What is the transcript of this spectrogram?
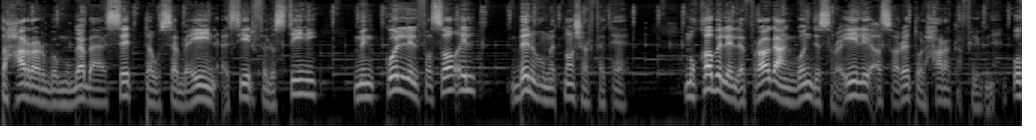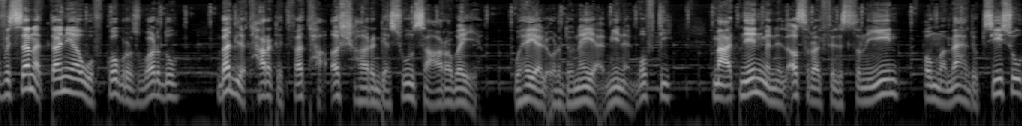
تحرر بموجبها 76 أسير فلسطيني من كل الفصائل بينهم 12 فتاة. مقابل الإفراج عن جندي إسرائيلي أثرته الحركة في لبنان. وفي السنة الثانية وفي قبرص برضه بدلت حركة فتح أشهر جاسوسة عربية وهي الأردنية أمينة المفتي مع اتنين من الأسرى الفلسطينيين هم مهدو بسيسو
